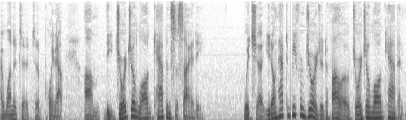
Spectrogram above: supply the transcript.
I wanted to, to point out um, the Georgia Log Cabin Society, which uh, you don't have to be from Georgia to follow. Georgia Log Cabin.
